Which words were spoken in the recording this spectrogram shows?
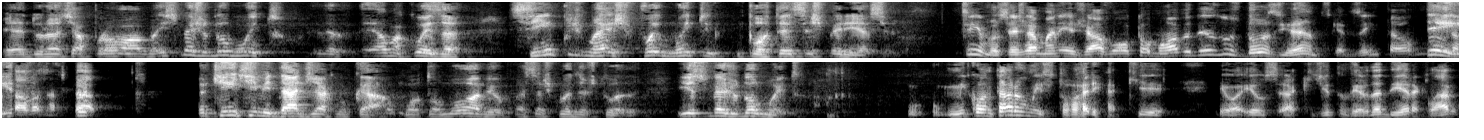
é, durante a prova. Isso me ajudou muito. É uma coisa simples, mas foi muito importante essa experiência. Sim, você já manejava o automóvel desde os 12 anos, quer dizer, então Sim, já estava adaptado. Eu, eu tinha intimidade já com o carro, com o automóvel, com essas coisas todas. Isso me ajudou muito. Me contaram uma história que eu, eu acredito verdadeira, claro,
